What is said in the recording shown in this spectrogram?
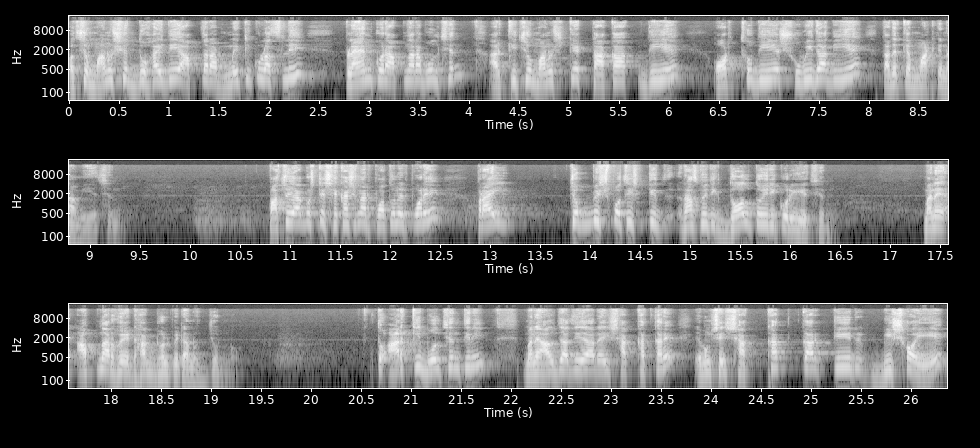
অথচ মানুষের দোহাই দিয়ে আপনারা মেটিকুলাসলি প্ল্যান করে আপনারা বলছেন, আর কিছু মানুষকে টাকা দিয়ে, অর্থ দিয়ে, সুবিধা দিয়ে তাদেরকে মাঠে নামিয়েছেন। পাঁচই আগস্টে শেখ হাসিনার পতনের পরে প্রায় চব্বিশ পঁচিশটি রাজনৈতিক দল তৈরি করিয়েছেন। মানে আপনার হয়ে ঢাকঢোল পেটানোর জন্য। তো আর কি বলছেন তিনি? মানে আল জাজিরার এই সাক্ষাৎকারে এবং সেই সাক্ষাৎকারটির বিষয়ে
